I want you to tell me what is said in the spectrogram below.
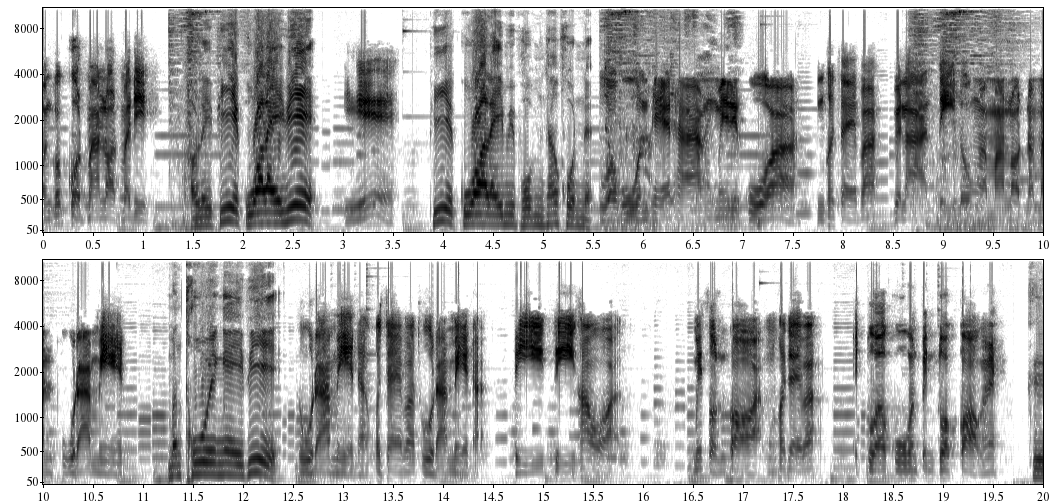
มันก็กดมาหลอดมาดิเอาเลยพี่กลัวอะไรพี่ เอ๊ะพี่กลัวอะไรมีผมทั้งคนเนี่ย ตัวกูมันแพ้ทางไม่ได้กลัวมึงเข้าใจปะเวลาอันติลงอะมาหลอดอะมันทูดาเมจมันทูยังไงพี่ ทูดาเมจอะเข้าใจปะทูดาเมจอะตีตีเข้าอะไม่สนเกาะอะมึงเข้าใจปะไอตัวกูมันเป็นตัวเกาะไงคือ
